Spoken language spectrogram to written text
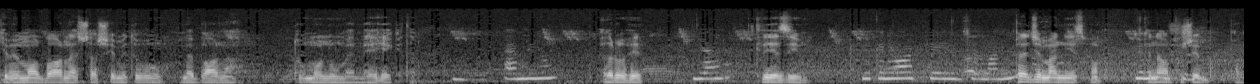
Kemi marrë barna, tash jemi tu me barna, tu mundu me me hek. Emri ju? Ruhi. Jani? Krezim. Ju keni ardh prej Gjermanisë? Prej Gjermanisë, po. Keni ardh për Shqipë, po.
